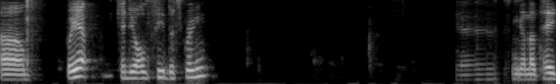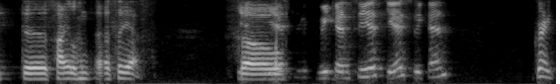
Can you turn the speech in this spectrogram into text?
Um, but yeah, can you all see the screen? Yes. I'm gonna take the silent as a yes. So yes, we can see it. Yes, we can. great.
